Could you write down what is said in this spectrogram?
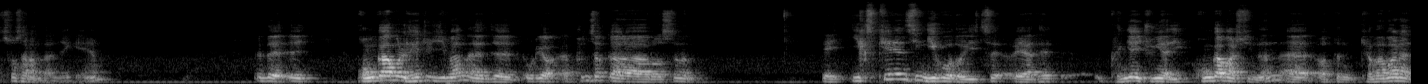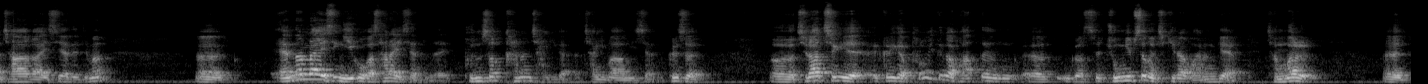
솟아난다는 얘기예요. 근데 이 공감을 해주지만 이제 우리가 분석가로서는 익스피리언싱 이고도 있어야 돼. 굉장히 중요한 이- 공감할 수 있는 어, 어떤 경험하는 자아가 있어야 되지만 어, 애널라이징 이고가 살아 있어야 된다. 분석하는 자기가 자기 마음이 있어야 돼. 그래서 어, 지나치게 그러니까 프로이드가 봤던 어, 것을 중립성을 지키라고 하는 게 정말 에,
